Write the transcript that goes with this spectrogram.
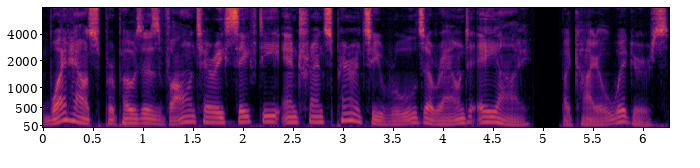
White House proposes voluntary safety and transparency rules around AI by Kyle Wiggers.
